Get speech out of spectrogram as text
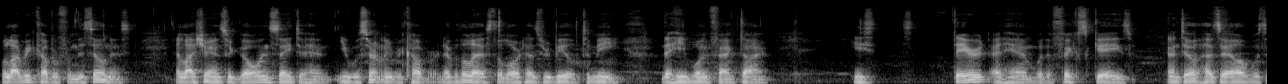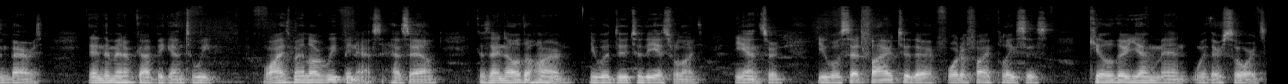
Will I recover from this illness? Elisha answered, Go and say to him, You will certainly recover. Nevertheless, the Lord has revealed to me that he will in fact die. He stared at him with a fixed gaze until Hazael was embarrassed. Then the man of God began to weep. Why is my Lord weeping? asked Hazael. Because I know the harm you will do to the Israelites. He answered, You will set fire to their fortified places kill their young men with their swords,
